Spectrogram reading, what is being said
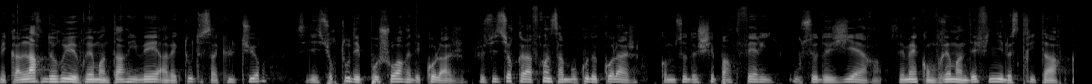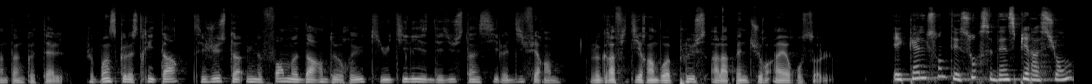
Mais quand l'art de rue est vraiment arrivé avec toute sa culture, c'était surtout des pochoirs et des collages. Je suis sûr que la France a beaucoup de collages, comme ceux de Shepard Ferry ou ceux de JR. Ces mecs ont vraiment défini le street art en tant que tel. Je pense que le street art, c'est juste une forme d'art de rue qui utilise des ustensiles différents. Le graffiti renvoie plus à la peinture aérosol. Et quelles sont tes sources d'inspiration?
